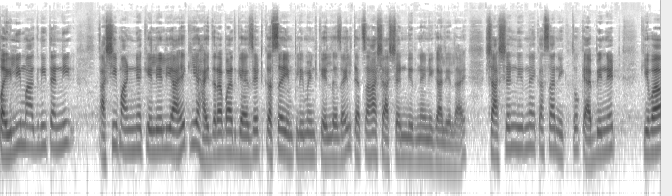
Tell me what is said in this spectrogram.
पहिली मागणी त्यांनी अशी मान्य केलेली आहे की हैदराबाद गॅझेट कसं इम्प्लिमेंट केलं जाईल त्याचा हा शासन निर्णय निघालेला आहे. शासन निर्णय कसा निघतो? कॅबिनेट किंवा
